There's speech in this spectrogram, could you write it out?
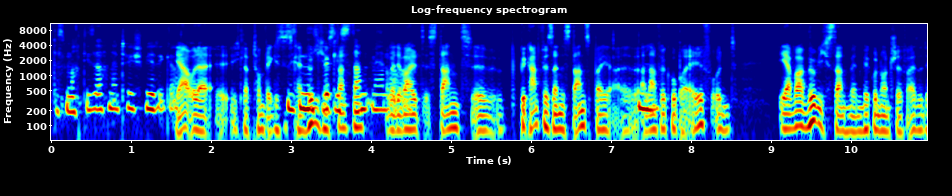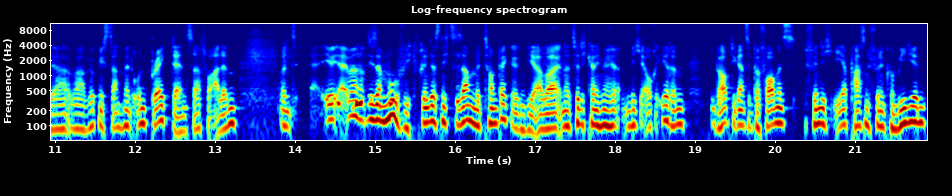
das macht die Sache natürlich schwieriger. Ja, oder äh, ich glaube, Tom Beck ist jetzt kein wirklicher wirklich Stuntman, Stuntman, aber, aber der war halt Stunt, äh, bekannt für seine Stunts bei äh, mhm. Alarm für Cobra 11 und er war wirklich Stuntman, Mirko Nonchev. Also der war wirklich Stuntman und Breakdancer vor allem. Und immer noch dieser Move. Ich bringe das nicht zusammen mit Tom Beck irgendwie, aber natürlich kann ich mich auch irren. Überhaupt die ganze Performance finde ich eher passend für einen Comedian.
